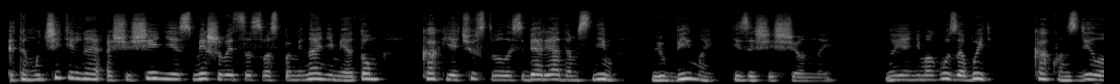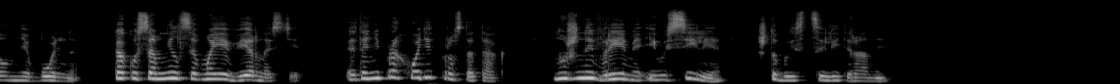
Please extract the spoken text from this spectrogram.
Это мучительное ощущение смешивается с воспоминаниями о том, как я чувствовала себя рядом с ним, любимой и защищенной. Но я не могу забыть, как он сделал мне больно, как усомнился в моей верности. Это не проходит просто так. Нужны время и усилия, чтобы исцелить раны.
